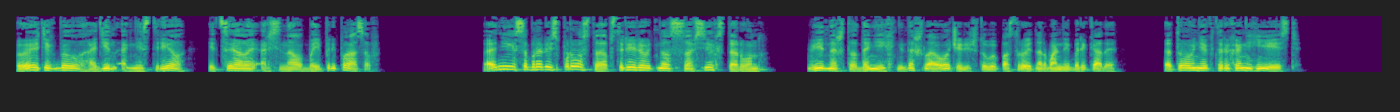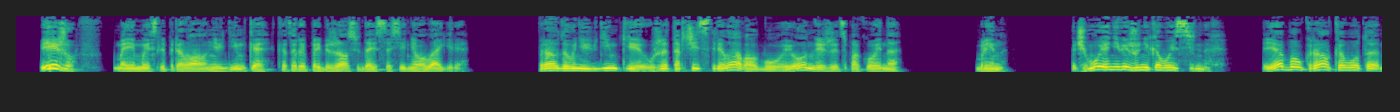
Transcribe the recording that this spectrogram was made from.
У этих был один огнестрел и целый арсенал боеприпасов. Они собрались просто обстреливать нас со всех сторон. Видно, что до них не дошла очередь, чтобы построить нормальные баррикады. А то у некоторых они есть. «Вижу!» — мои мысли прервала невидимка, который прибежал сюда из соседнего лагеря. Правда, у невидимки уже торчит стрела во лбу, и он лежит спокойно. Блин, почему я не вижу никого из сильных? Я бы украл кого-то.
